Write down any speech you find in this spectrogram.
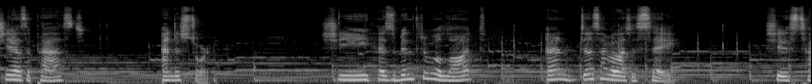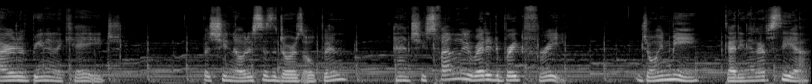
She has a past and a story. She has been through a lot and does have a lot to say. She is tired of being in a cage, but she notices the doors open and she's finally ready to break free. Join me, Karina Garcia,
